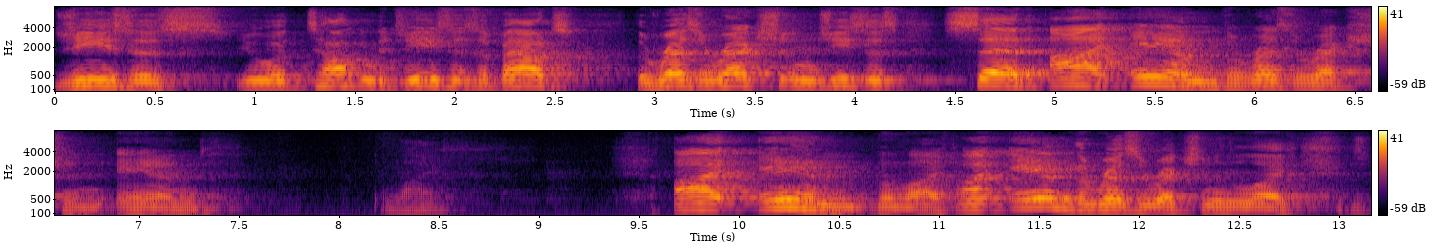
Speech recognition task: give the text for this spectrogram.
Jesus, you were talking to Jesus about the resurrection. Jesus said, I am the resurrection and life. I am the life. I am the resurrection and the life.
